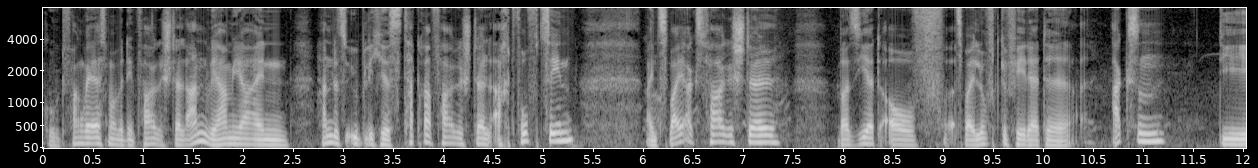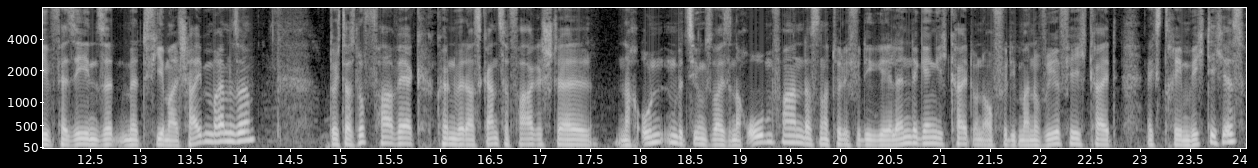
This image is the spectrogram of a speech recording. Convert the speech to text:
Gut, fangen wir erstmal mit dem Fahrgestell an. Wir haben hier ein handelsübliches Tatra-Fahrgestell 815 ein Zweiachsfahrgestell, basiert auf zwei luftgefederte Achsen, die versehen sind mit viermal Scheibenbremse. Durch das Luftfahrwerk können wir das ganze Fahrgestell nach unten bzw. nach oben fahren, das natürlich für die Geländegängigkeit und auch für die Manövrierfähigkeit extrem wichtig ist.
